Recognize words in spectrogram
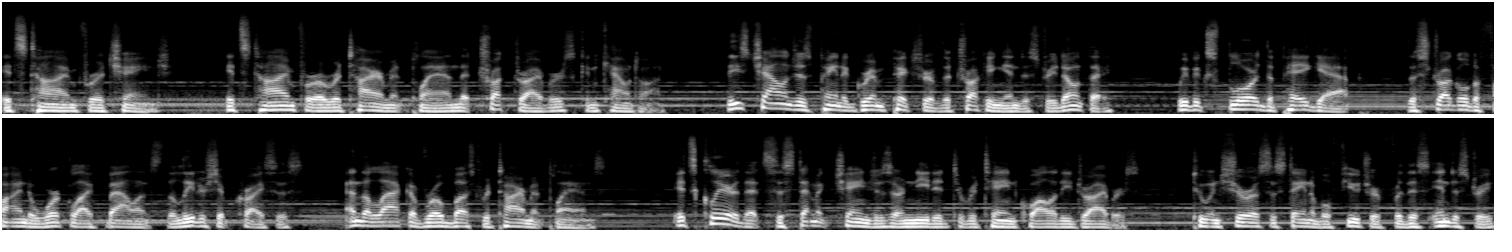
It's time for a change. It's time for a retirement plan that truck drivers can count on. These challenges paint a grim picture of the trucking industry, don't they? We've explored the pay gap, the struggle to find a work-life balance, the leadership crisis, and the lack of robust retirement plans. It's clear that systemic changes are needed to retain quality drivers. To ensure a sustainable future for this industry,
